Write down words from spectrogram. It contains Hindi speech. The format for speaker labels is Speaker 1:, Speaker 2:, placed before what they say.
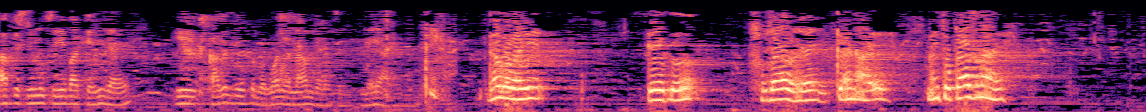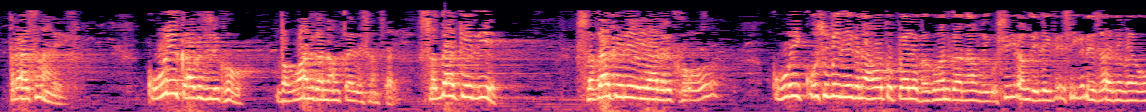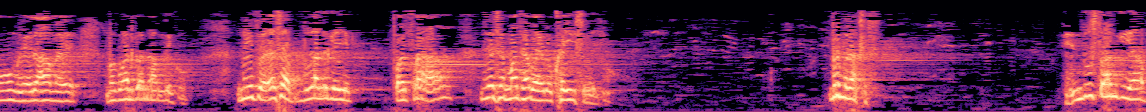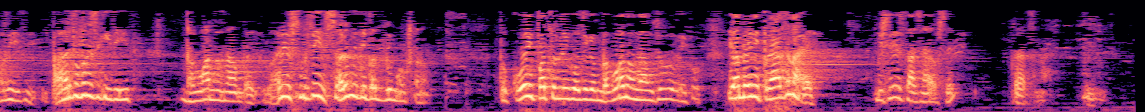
Speaker 1: आपके श्रीमुख से ये बात कह जाए कि कागज़ के ऊपर भगवान का नाम देना चाहिए, नहीं आया।
Speaker 2: देखो भाई, एक सुझाव है, कहना है, नहीं तो प्रार्थना है। प्रार्थना है, कोई कागज़ लिखो, भगवान का नाम पहले संसार। सदा के लिए, सदा के लिए याद रखो कोई कुछ भी लिखना हो तो पहले भगवान का नाम लिखो। श्री राम जी लिखते श्री गणेश में ओम है, राम है, भगवान का नाम लिखो। नहीं तो ऐसा बुरा लगे ये परथा जैसे माथा बाहर खई से ब्रह्म राक्षस। हिंदुस्तान की आप रीत भारतवर्ष की रीत, भगवान का नाम पर हरी स्मृति सर्व विपद विमोक्षण तो कोई पत्र लिखो जो भगवान का नाम ज़रूर लिखो यह मेरी प्रार्थना है। विशेषता से आपसे प्रार्थना है।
